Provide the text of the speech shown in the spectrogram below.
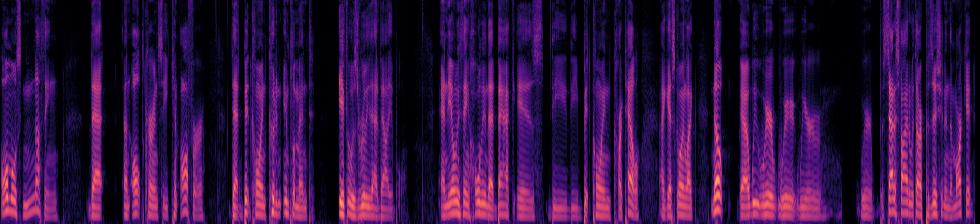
almost nothing that an alt currency can offer that Bitcoin couldn't implement if it was really that valuable. And the only thing holding that back is the the Bitcoin cartel, I guess, going like, nope, uh, we we're we're we're we're satisfied with our position in the market.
